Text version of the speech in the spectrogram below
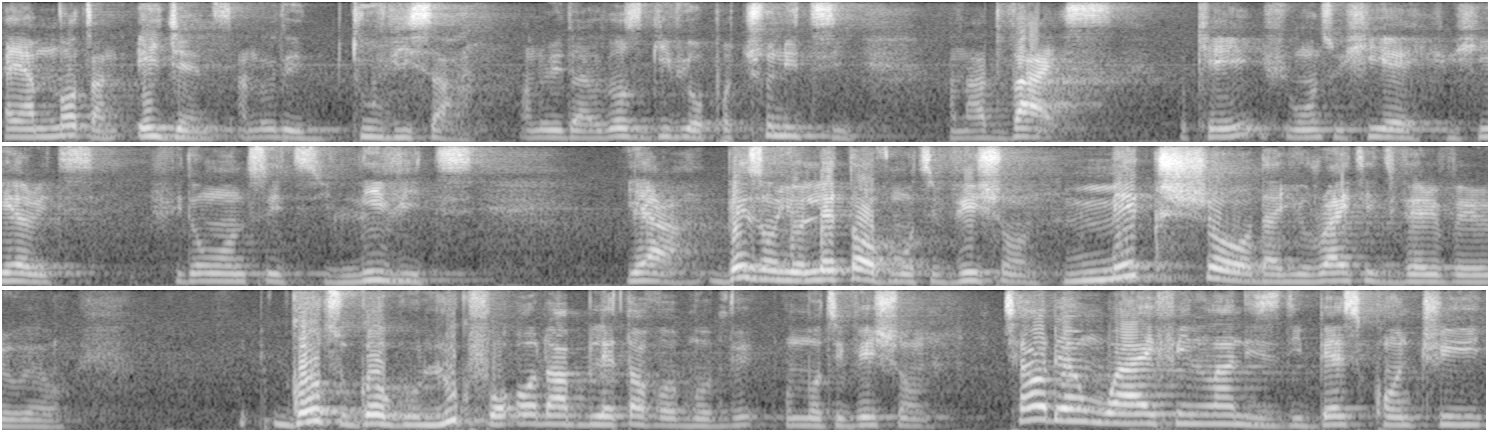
i am not an agent. I know they do visa. I know i just give you opportunity and advice okay? If you want to hear you hear it. If you don't want it you leave it. Yeah, based on your letter of motivation, make sure that you write it very, very well. Go to Google, look for other letter of motivation. Tell them why Finland is the best country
